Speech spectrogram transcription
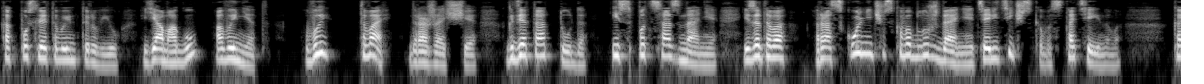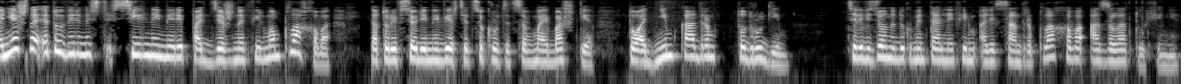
как после этого интервью. Я могу, а вы нет. Вы — тварь дрожащая, где-то оттуда, из подсознания, из этого раскольнического блуждания, теоретического, статейного. Конечно, эта уверенность в сильной мере поддержана фильмом Плахова, который все время вертится-крутится в моей башке, то одним кадром, то другим. Телевизионный документальный фильм Александра Плахова о Золотухине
